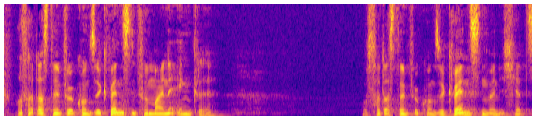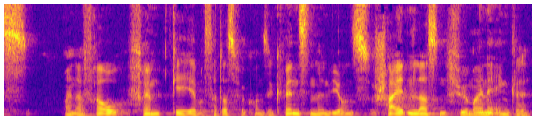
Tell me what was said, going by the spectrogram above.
was hat das denn für Konsequenzen für meine Enkel? Was hat das denn für Konsequenzen, wenn ich jetzt meiner Frau fremd gehe? Was hat das für Konsequenzen, wenn wir uns scheiden lassen für meine Enkel?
